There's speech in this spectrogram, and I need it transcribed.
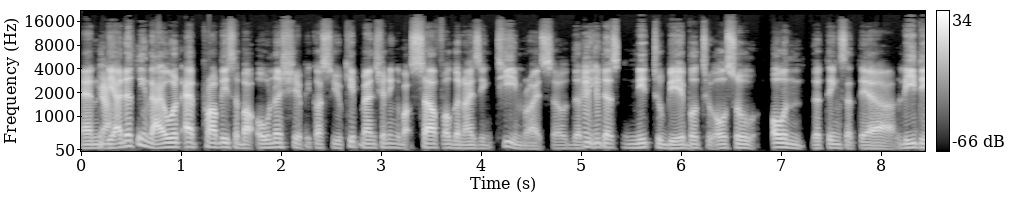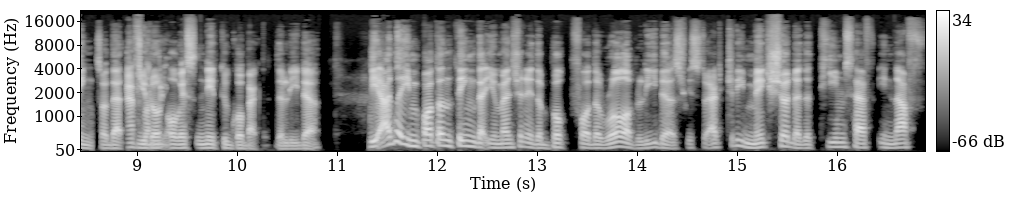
And yeah. the other thing that I would add probably is about ownership because you keep mentioning about self-organizing team, right? So the mm-hmm. leaders need to be able to also own the things that they are leading so that you don't always need to go back to the leader. The other important thing that you mentioned in the book for the role of leaders is to actually make sure that the teams have enough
